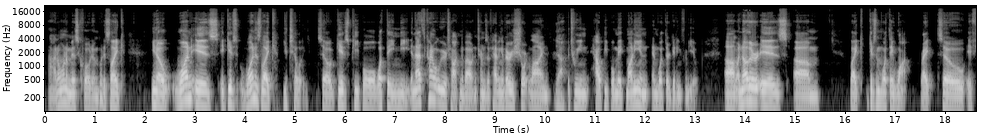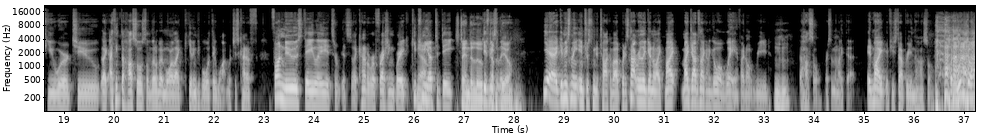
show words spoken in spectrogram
I don't want to misquote him, but it's like you know one is it gives one is like utility so it gives people what they need and that's kind of what we were talking about in terms of having a very short line Yeah. between how people make money and, and what they're getting from you um, another is um, like gives them what they want right so if you were to like i think the hustle is a little bit more like giving people what they want which is kind of fun news daily it's a, it's like kind of a refreshing break it keeps Yeah. me up to date Stay in the loop Gives me something- deal. Yeah give me something interesting to talk about but it's not really gonna like my my job's not gonna go away if i don't read hmm the hustle or something like that. It might if you stop reading the hustle, but it wouldn't go.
